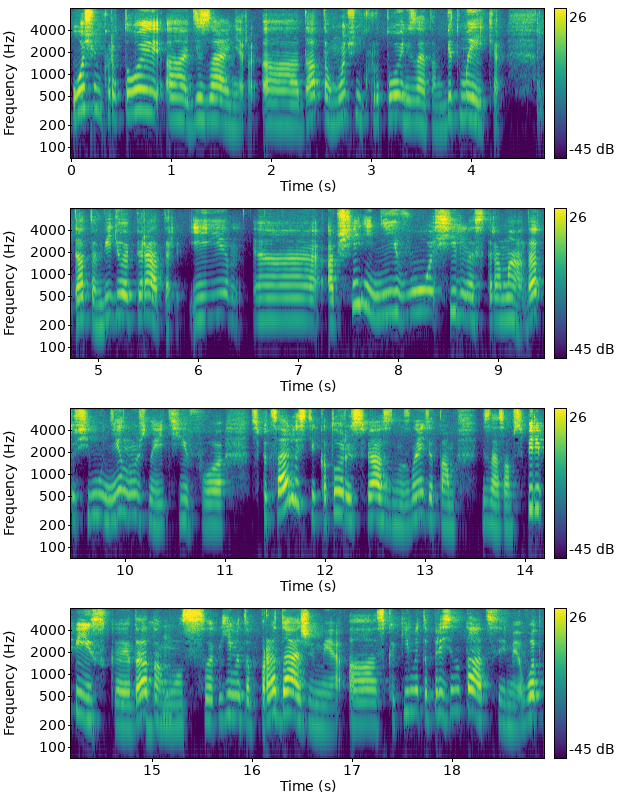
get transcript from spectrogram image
очень крутой дизайнер, да, там очень крутой, не знаю, там битмейкер, да, там видеооператор. И э, общение не его сильная сторона, да, то есть ему не нужно идти в специальности, которые связаны, знаете, там, не знаю, там, с перепиской, да, там, uh-huh. с какими-то продажами, а, с какими-то презентациями. Вот,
